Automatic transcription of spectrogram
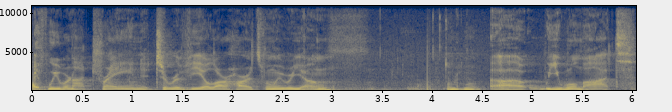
if we were not trained to reveal our hearts when we were young, mm-hmm. uh, we will not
